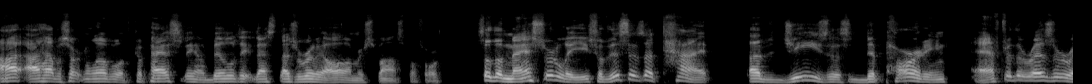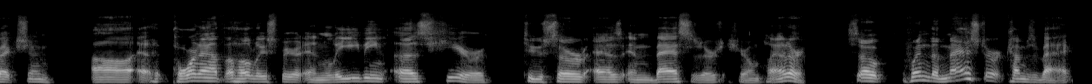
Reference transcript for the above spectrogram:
I, I have a certain level of capacity and ability. That's that's really all I'm responsible for. So the master leaves. So this is a type of Jesus departing after the resurrection uh, eh, pouring out the Holy Spirit and leaving us here to serve as ambassadors here on planet Earth. So when the master comes back,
